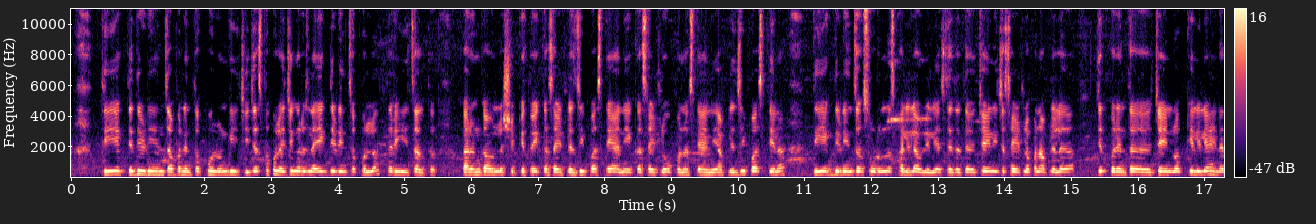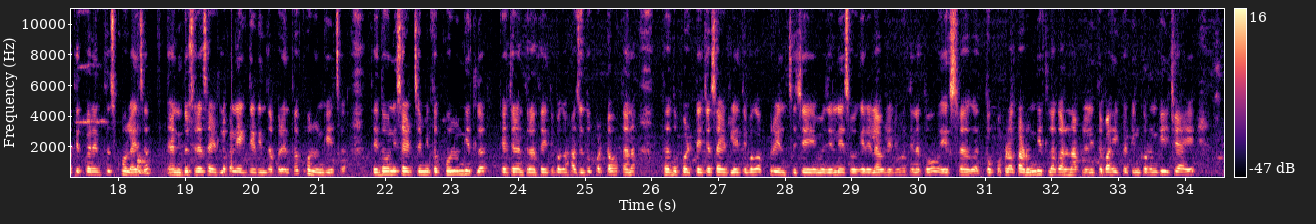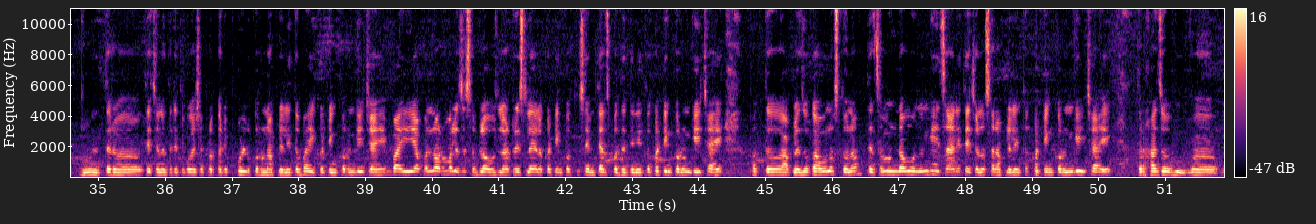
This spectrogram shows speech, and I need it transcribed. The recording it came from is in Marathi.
ती एक ते दीड इंचापर्यंत खोलून घ्यायची. जास्त खोलायची गरज नाही. एक दीड इंच खोललं तरीही चालतं. कारण गाऊनला शक्यतो एका साईडला झीप असते आणि एका साईडला ओपन असते आणि आपली झीप असते ना ती एक दीड इंच सोडूनच खाली लावलेली असते. तर त्या चैनीच्या साईडला पण आपल्याला जिथपर्यंत चेन लॉक केलेली आहे ना तिथपर्यंतच खोलायचं आणि दुसऱ्या साईडला पण एक दीड इंचापर्यंत खोलून घ्यायचं. ते दोन्ही साईडचं मी तर खोलून घेतलं. त्याच्यानंतर आता इथे बघा हा जो दुपट्टा होता ना त्या दुपट्ट्याच्या साईडला इथे बघा फ्रिलचे जे म्हणजे लेस वगैरे लावलेले होते ना तो एक्स्ट्रा तो कपडा काढून घेतला कारण आपल्याला इथं बाही कटिंग करून घ्यायची आहे. तर त्याच्यानंतर इथे बघा अशा प्रकारे फोल्ड करून आपल्याला इथं बाही कटिंग करून घ्यायची आहे. बाही आपण नॉर्मल जसं ब्लाऊजला ड्रेसला याला कटिंग करतो सेम त्याच पद्धतीने इथं कटिंग करून घ्यायची आहे. फक्त आपला जो गाऊन असतो ना त्याचा मुंडा मोजून घ्यायचा आणि त्याच्यानुसार आपल्याला इथं कटिंग करून घ्यायची आहे. तर हा जो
